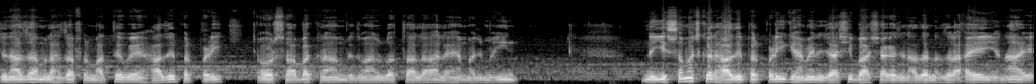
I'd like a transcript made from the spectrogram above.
جنازہ ملاحظہ فرماتے ہوئے حاضر پر پڑھی اور صحابہ کرام رضوان اللہ تعالیٰ علیہ مجمعین نے یہ سمجھ کر حاضر پر پڑھی کہ ہمیں نجاشی بادشاہ کا جنازہ نظر آئے یا نہ آئے،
